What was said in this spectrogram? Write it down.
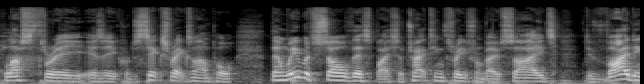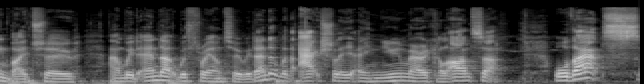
plus 3 is equal to 6, for example, then we would solve this by subtracting 3 from both sides, dividing by 2, and we'd end up with 3 on 2. We'd end up with actually a numerical answer. Well, that's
